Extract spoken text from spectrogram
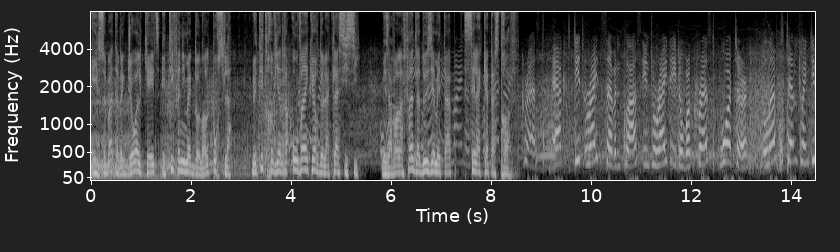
et ils se battent avec Joel Cates et Tiffany McDonald pour cela. Le titre reviendra au vainqueur de la classe ici. Mais avant la fin de la deuxième étape, c'est la catastrophe. Crest, act tit right 7 class into right 8 over crest, water, left 1025.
